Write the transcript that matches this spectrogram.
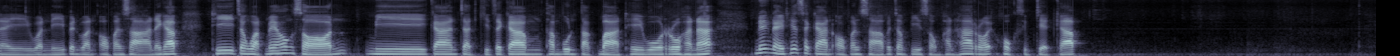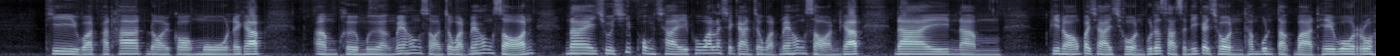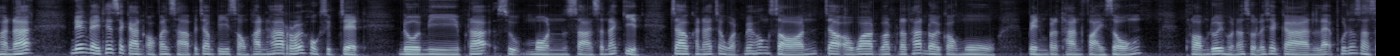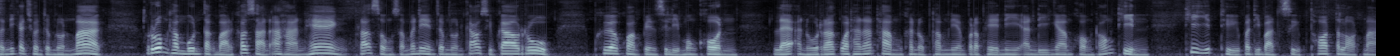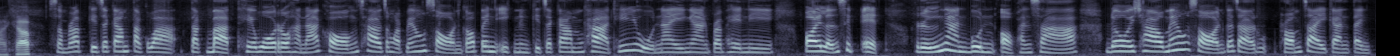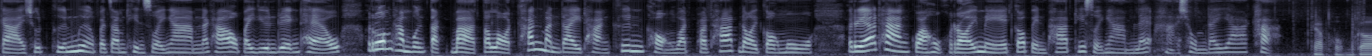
ในวันนี้เป็นวันออกพรรษานะครับ ที่จังหวัดแม่ฮ่องสอนมีการจัดกิจกรรมทำบุญตักบาตรเทโวโรหณะ เนื่องในเทศกาลออกพรรษาประจำปี 2567 ครับ ที่วัดพระธาตุดอยกองมูนะครับอำเภอเมืองแม่ฮ่องสอนจังหวัดแม่ฮ่องสอนนายชูชีพพงชัยผู้ว่าราชการจังหวัดแม่ฮ่องสอนครับได้นำ พี่น้องประชาชน พุทธศาสนิกชนทำบุญตักบาตรเทโวโรหณะ เนื่องในเทศกาลออกพรรษาประจำปี 2567 โดยมีพระสุมนศาสนกิจ เจ้าคณะจังหวัดแม่ฮ่องสอน เจ้าอาวาสวัดพระธาตุดอยกองมู เป็นประธานฝ่ายสงฆ์พร้อมด้วยหัวหน้าส่วนราชการและพุทธศาสนิกชนจำนวนมาก ร่วมทำบุญตักบาตรข้าวสารอาหารแห้ง พระสงฆ์สามเณรจำนวน 99 รูป เพื่อความเป็นสิริมงคล และอนุรักษ์วัฒนธรรมขนบธรรมเนียมประเพณีอันดีงามของท้องถิ่น ที่ยึดถือปฏิบัติสืบทอดตลอดมาครับสำหรับกิจกรรมตักวาตักบาตรเทโวโรหณะของชาวจังหวัดแม่ฮ่องสอน ก็เป็นอีกหนึ่งกิจกรรมค่ะ ที่อยู่ในงานประเพณีปอยเหลิน 11 หรืองานบุญออกพรรษา โดยชาวแม่ฮ่องสอนก็จะพร้อมใจกันแต่งกายชุดพื้นเมืองประจำถิ่นสวยงามนะคะ ออกไปยืนเรียงแถว ร่วมทำบุญตักบาตรตลอดขั้นบันไดทางขึ้นของวัดพระธาตุดอยกองมูระยะทางกว่า 600 เมตร ก็เป็นภาพที่สวยงามและหาชมได้ยากค่ะ ครับผมก็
